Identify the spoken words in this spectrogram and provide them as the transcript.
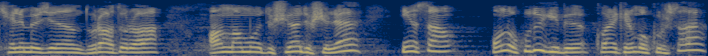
kelime üzerinden dura dura anlamı düşüne düşüne insan onu okuduğu gibi Kur'an-ı Kerim okursa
